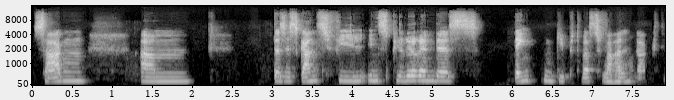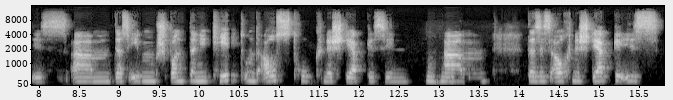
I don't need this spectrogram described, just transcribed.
sagen, ähm, dass es ganz viel inspirierendes Denken gibt, was mhm. veranlagt ist, ähm, dass eben Spontanität und Ausdruck eine Stärke sind, mhm. ähm, dass es auch eine Stärke ist,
